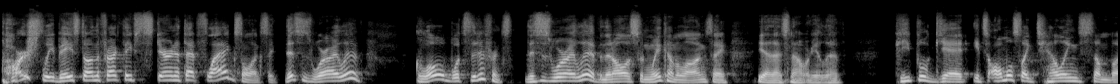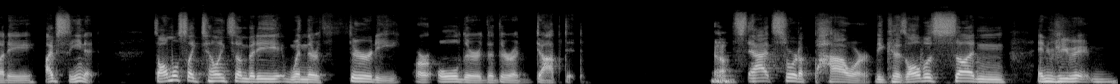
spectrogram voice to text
partially based on the fact they've staring at that flag so long. It's like, this is where I live. Globe, what's the difference? This is where I live. And then all of a sudden we come along and say, yeah, that's not where you live. People get, it's almost like telling somebody, I've seen it. It's almost like telling somebody when they're 30 or older that they're adopted. Yeah. It's that sort of power because all of a sudden, and if you,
